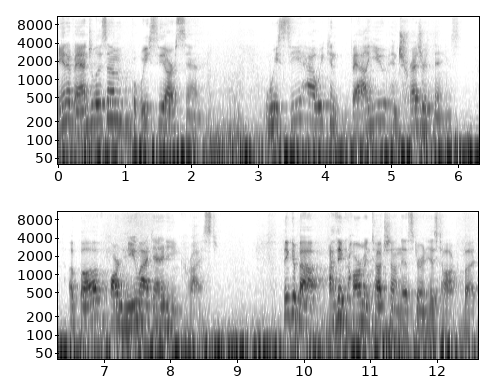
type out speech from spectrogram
In evangelism, we see our sin. We see how we can value and treasure things above our new identity in Christ. Think about, I think Harmon touched on this during his talk, but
